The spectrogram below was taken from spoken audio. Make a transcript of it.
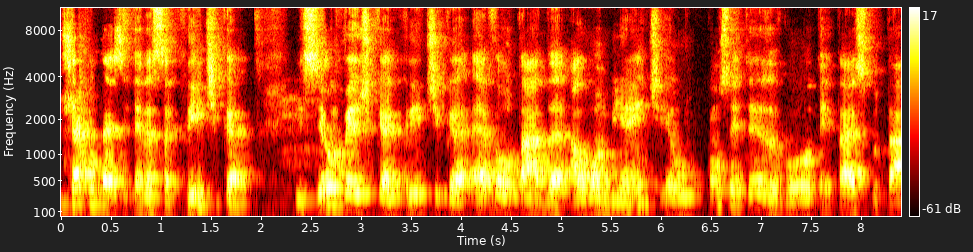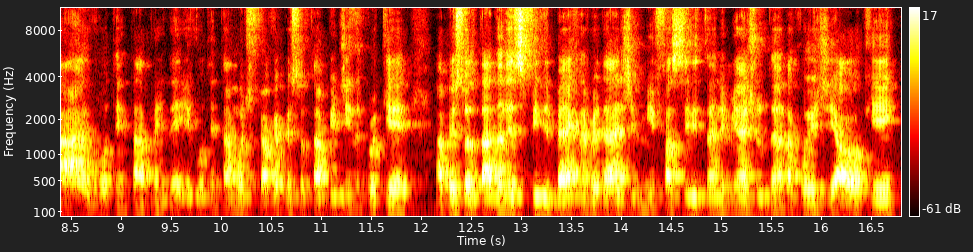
se, acontece tendo essa crítica, e se eu vejo que a crítica é voltada ao ambiente, eu com certeza vou tentar escutar, eu vou tentar aprender e vou tentar modificar o que a pessoa está pedindo, porque a pessoa está dando esse feedback, na verdade, me facilitando e me ajudando a corrigir algo que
